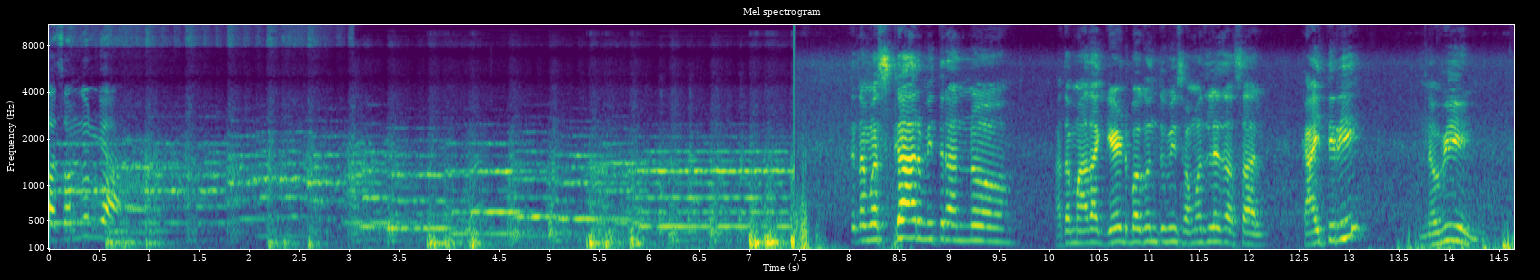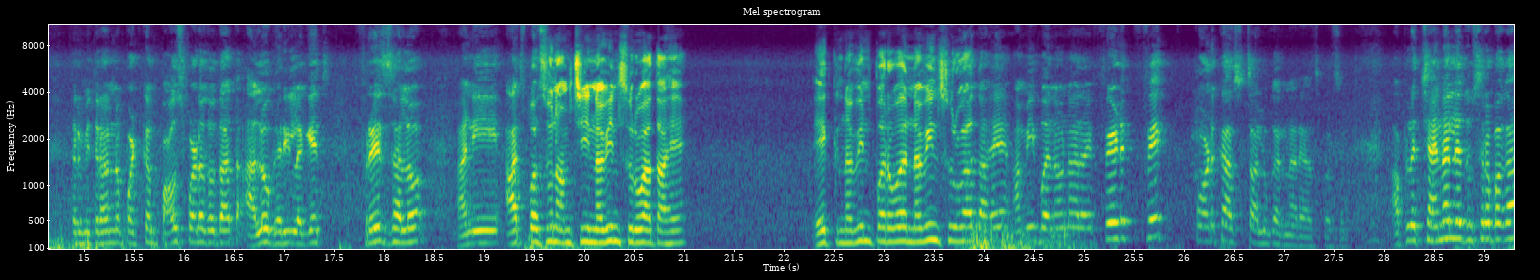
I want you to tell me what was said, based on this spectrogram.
कॅमेराला समजून घ्या. तर नमस्कार मित्रांनो. आता माझा गेट बघून तुम्ही समजलेच असाल. काहीतरी नवीन. तर मित्रांनो पटकन पाऊस पडत होता तर आलो घरी लगेच. फ्रेश झालो. आणि आजपासून आमची नवीन सुरुवात आहे. एक नवीन पर्व नवीन सुरुवात आहे. आम्ही बनवणार आहे. फेड फेक पॉडकास्ट चालू करणार आहे आजपासून. आपलं चॅनल आहे दुसरं बघा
